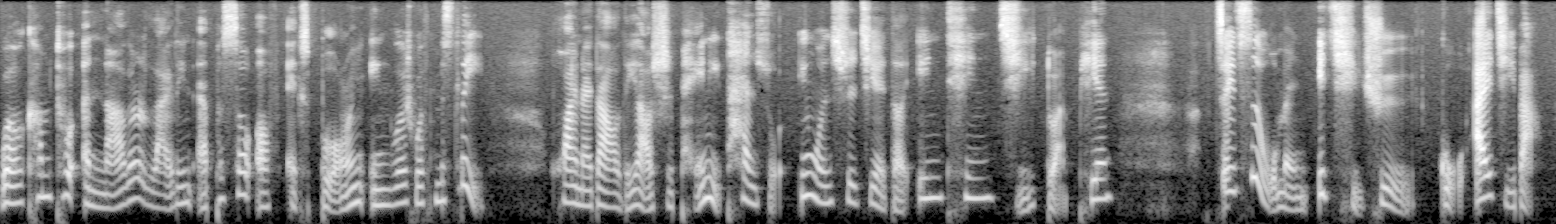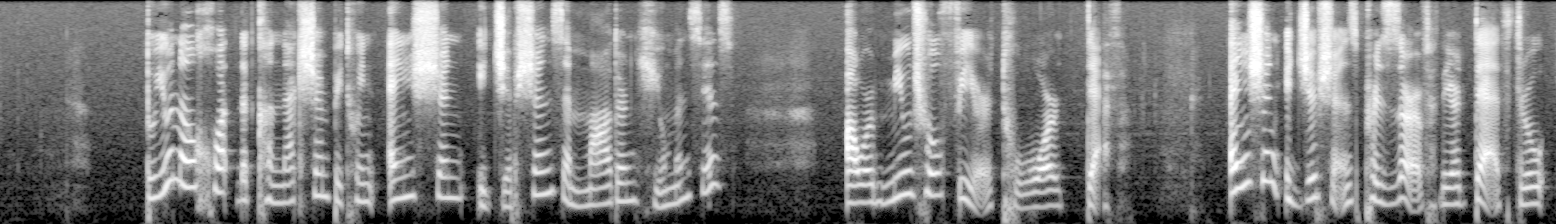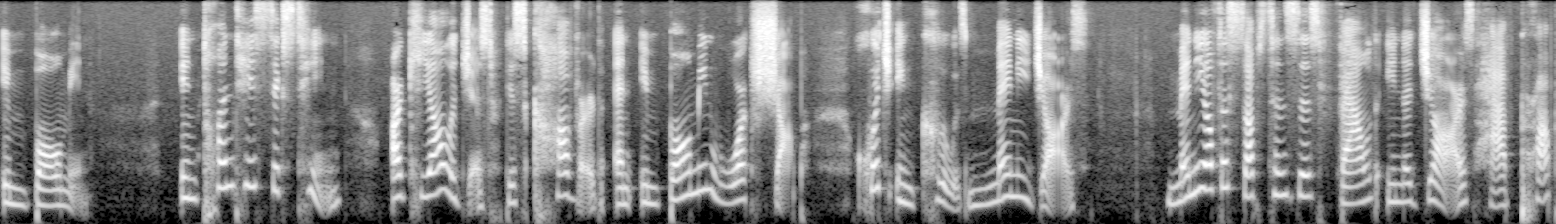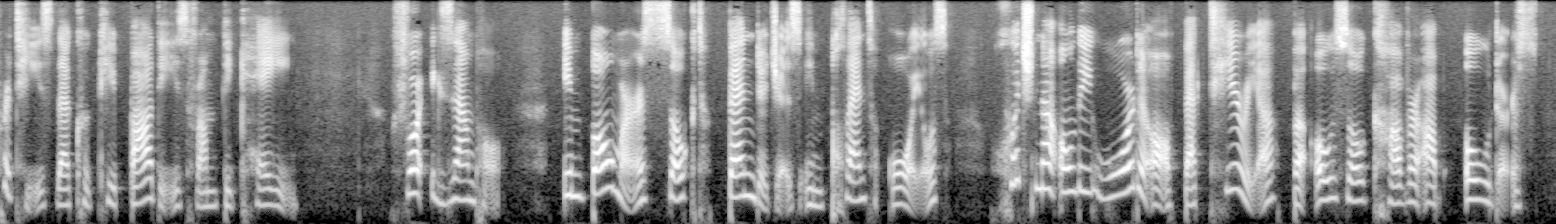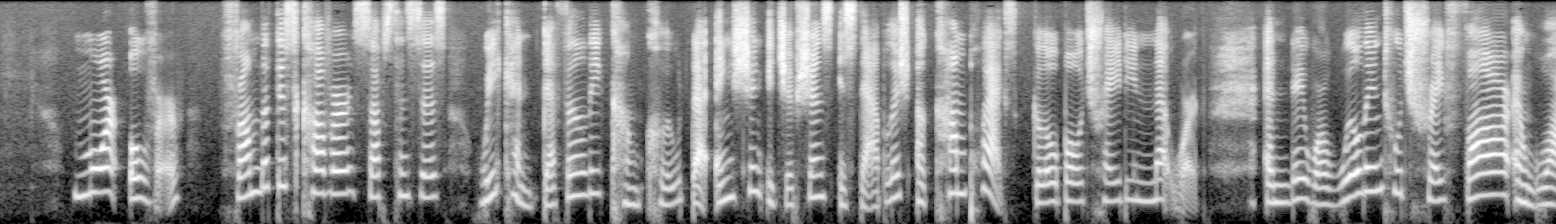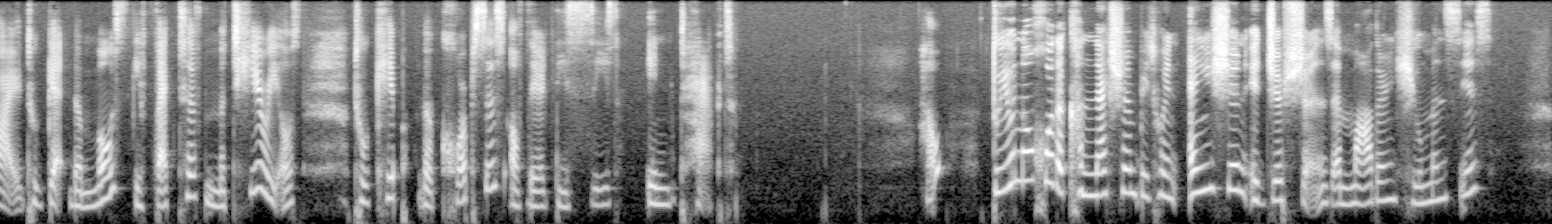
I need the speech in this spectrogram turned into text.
Welcome to another lighting episode of Exploring English with Miss Lee。欢迎来到李老师陪你探索英文世界的音听极短篇。这一次我们一起去古埃及吧。Do you know what the connection between ancient Egyptians and modern humans is? Our mutual fear toward death. Ancient Egyptians preserved their dead through embalming. In 2016, archaeologists discovered an embalming workshop which includes many jars. Many of the substances found in the jars have properties that could keep bodies from decaying. For example, embalmers soaked bandages in plant oils which not only ward off bacteria but also cover up odors. Moreover, from the discovered substances, we can definitely conclude that ancient Egyptians established a complex global trading network, and they were willing to trade far and wide to get the most effective materials to keep the corpses of their deceased intact. How? Do you know what the connection between ancient Egyptians and modern humans is?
